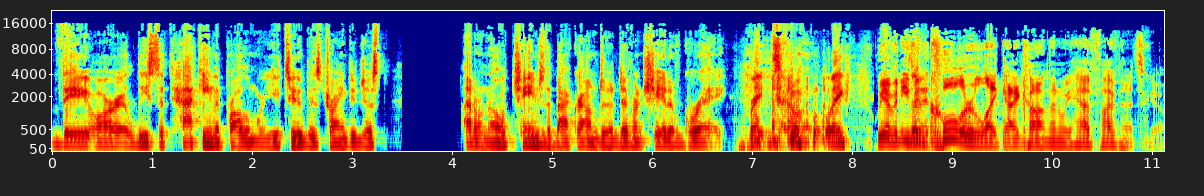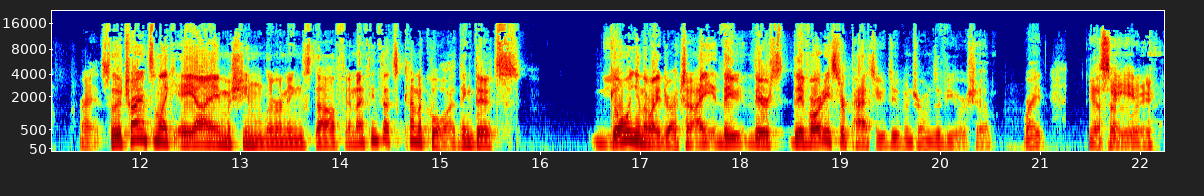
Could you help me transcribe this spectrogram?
they are at least attacking the problem where YouTube is trying to just I don't know change the background to a different shade of gray. Right. so like we have an even it- cooler like icon than we had five minutes ago. Right. So they're trying some like AI machine learning stuff, and I think that's kind of cool. I think that's going in the right direction. I they they're they've already surpassed YouTube in terms of viewership. Right. Yeah, so I- do we.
